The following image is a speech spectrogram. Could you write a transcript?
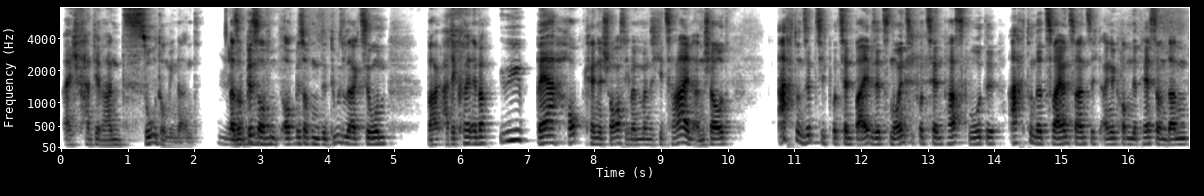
Aber ich fand, wir waren so dominant. Ja. Also bis auf, auf, bis auf eine Dusel-Aktion war, hatte Köln einfach überhaupt keine Chance. Ich meine, wenn man sich die Zahlen anschaut, 78% Ballbesitz, 90% Passquote, 822 angekommene Pässe und dann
